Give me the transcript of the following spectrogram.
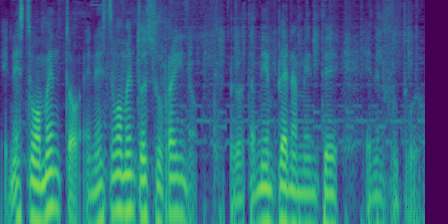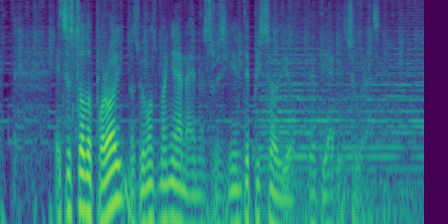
en este momento, en este momento de su reino, pero también plenamente en el futuro. Esto es todo por hoy, nos vemos mañana en nuestro siguiente episodio de Diario en su Gracia.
